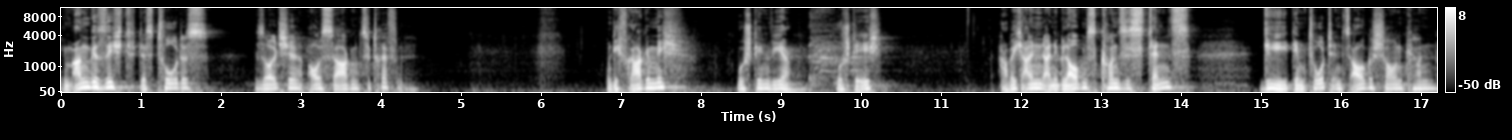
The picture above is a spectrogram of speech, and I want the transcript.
im Angesicht des Todes solche Aussagen zu treffen. Und ich frage mich, wo stehen wir? Wo stehe ich? Habe ich einen, eine Glaubenskonsistenz, die dem Tod ins Auge schauen kann,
